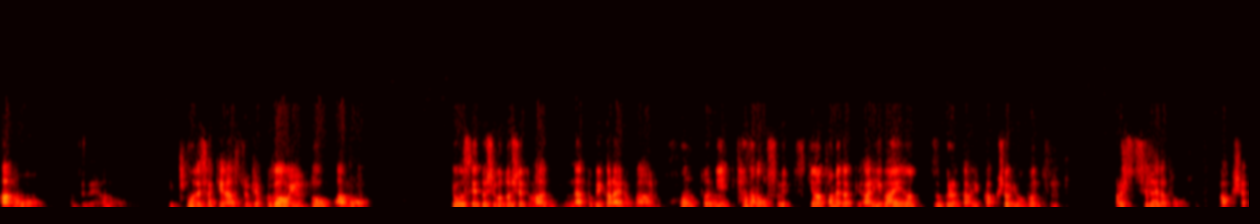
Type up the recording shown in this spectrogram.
あの、なんていうね、あの、一方でさっきの話と逆側を言うと、あの、行政と仕事をしてて、まあ、納得いかないのが、うん本当にただのお墨付きのためだけ、アリバイの作りのために学者を呼ぶんですよ。あれ失礼だと思うんですよ、学者に。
